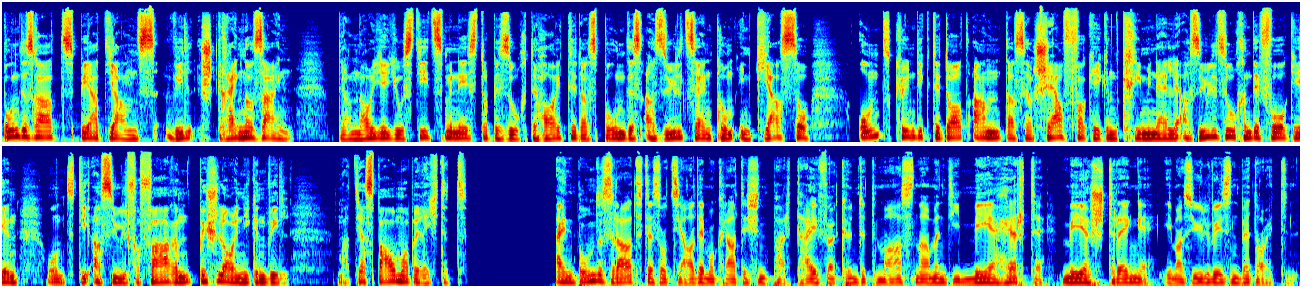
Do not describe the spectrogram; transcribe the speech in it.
Bundesrat Beat Jans will strenger sein. Der neue Justizminister besuchte heute das Bundesasylzentrum in Chiasso und kündigte dort an, dass er schärfer gegen kriminelle Asylsuchende vorgehen und die Asylverfahren beschleunigen will. Matthias Baumer berichtet. Ein Bundesrat der Sozialdemokratischen Partei verkündet Maßnahmen, die mehr Härte, mehr Strenge im Asylwesen bedeuten.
